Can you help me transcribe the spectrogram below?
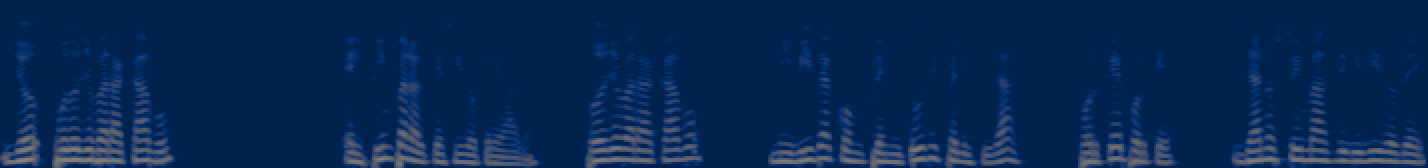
yo puedo llevar a cabo el fin para el que he sido creado. Puedo llevar a cabo mi vida con plenitud y felicidad. ¿Por qué? Porque ya no estoy más dividido de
